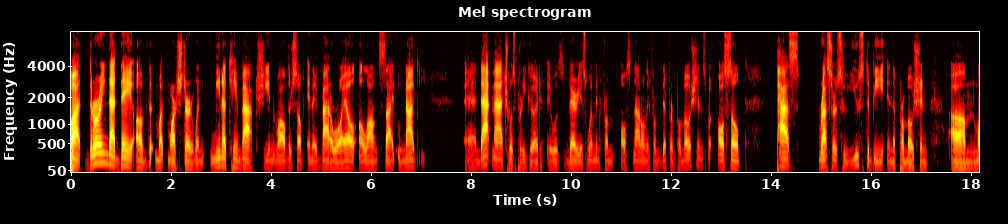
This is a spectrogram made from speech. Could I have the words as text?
But during that day of the, March 3rd, when Mina came back, she involved herself in a battle royale alongside Unagi. And that match was pretty good. It was various women from also, not only from different promotions, but also past wrestlers who used to be in the promotion, um,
